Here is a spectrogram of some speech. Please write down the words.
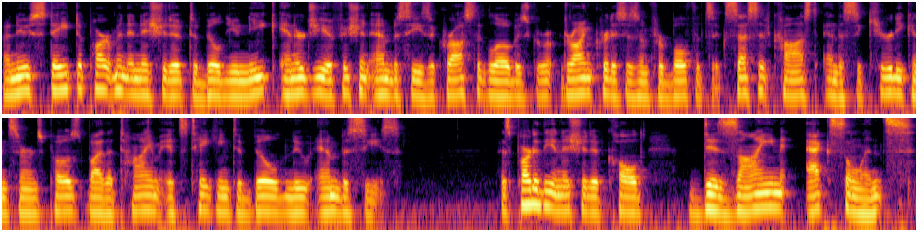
A new State Department initiative to build unique, energy efficient embassies across the globe is gr- drawing criticism for both its excessive cost and the security concerns posed by the time it's taking to build new embassies. As part of the initiative called Design Excellence,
